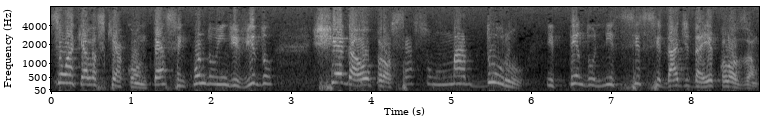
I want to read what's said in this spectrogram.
são aquelas que acontecem quando o indivíduo chega ao processo maduro e tendo necessidade da eclosão.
